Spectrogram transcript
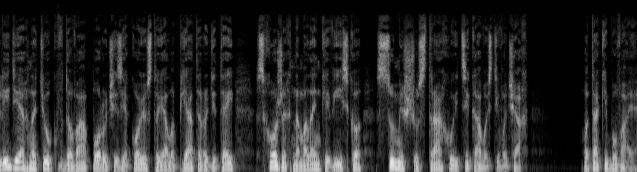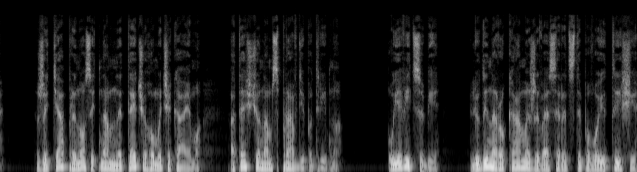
Лідія Гнатюк, вдова, поруч із якою стояло п'ятеро дітей, схожих на маленьке військо з сумішшю страху і цікавості в очах. Отак і буває. Життя приносить нам не те, чого ми чекаємо, а те, що нам справді потрібно. Уявіть собі, людина роками живе серед степової тиші,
